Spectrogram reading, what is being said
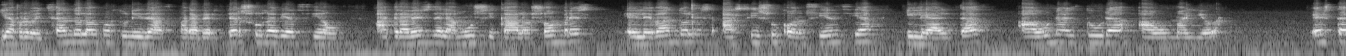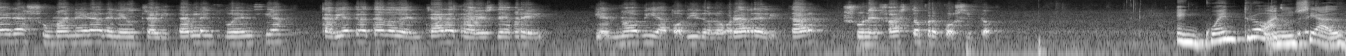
y aprovechando la oportunidad para verter su radiación a través de la música a los hombres, elevándoles así su conciencia y lealtad a una altura aún mayor. Esta era su manera de neutralizar la influencia que había tratado de entrar a través de Grey, quien no había podido lograr realizar su nefasto propósito. Encuentro anunciado.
